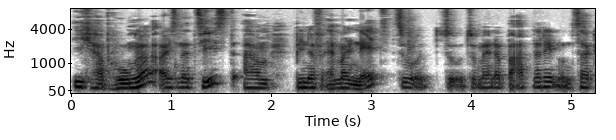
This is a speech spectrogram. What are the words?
ich habe Hunger als Narzisst, ähm, bin auf einmal nett zu, zu, zu meiner Partnerin und sag,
